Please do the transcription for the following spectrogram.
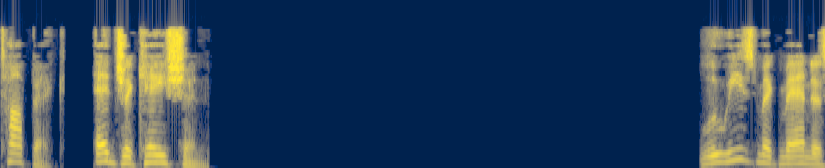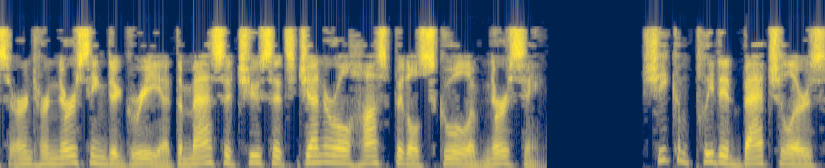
Topic: Education. Louise McManus earned her nursing degree at the Massachusetts General Hospital School of Nursing. She completed bachelor's,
